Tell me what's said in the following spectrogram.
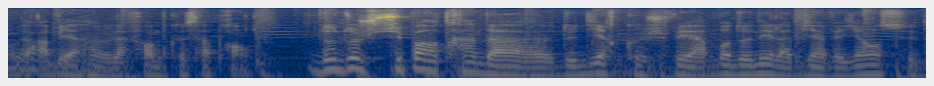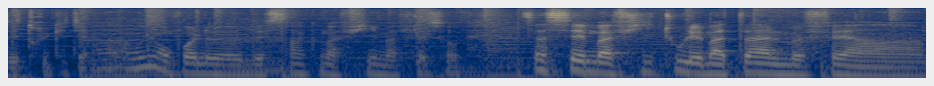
on verra bien la forme que ça prend. Donc, je suis pas en train de, dire que je vais abandonner la bienveillance des trucs. Ah oui, on voit le dessin que ma fille m'a fait ça. C'est ma fille, tous les matins, elle me fait un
